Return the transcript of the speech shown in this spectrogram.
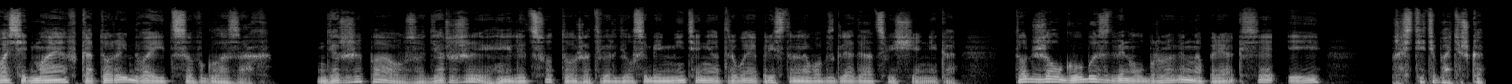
Глава седьмая, в которой двоится в глазах. «Держи паузу, держи», и лицо тоже, твердил себе Митя, не отрывая пристального взгляда от священника. Тот сжал губы, сдвинул брови, напрягся и... «Простите, батюшка»,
